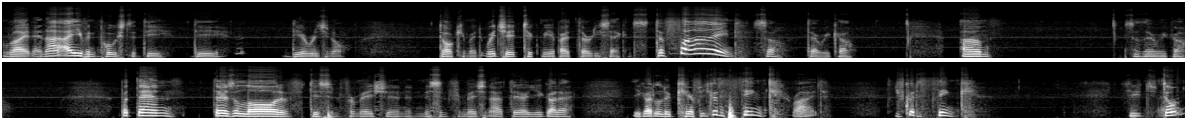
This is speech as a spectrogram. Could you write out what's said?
Right, and I, I even posted the, the, the original document, which it took me about 30 seconds to find. So there we go. Um, so there we go. But then there's a lot of disinformation and misinformation out there. You gotta you gotta look carefully. You gotta think, right? You've got to think. You don't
